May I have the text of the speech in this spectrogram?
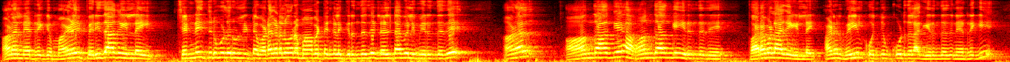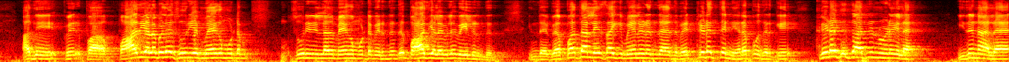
ஆனால் நேற்றைக்கு மழை பெரிதாக இல்லை. சென்னை திருவள்ளூர் உள்ளிட்ட வடகடலோர மாவட்டங்களுக்கு இருந்தது டெல்டாவிலும் இருந்தது. ஆனால் ஆங்காங்கே ஆங்காங்கே இருந்தது. பரவலாக இல்லை. ஆனால் வெயில் கொஞ்சம் கூடுதலாக இருந்தது நேற்றைக்கு. அது பெ- பா- பாதி அளவில் சூரிய மேகமூட்டம் சூரியன் இல்லாத மேகமூட்டம் இருந்தது. பாதி அளவில் வெயில் இருந்தது. இந்த வெப்பத்தால் லேசாக்கி மேலிடந்த அந்த வெற்றிடத்தை நிரப்புவதற்கு கிழக்கு காற்று நுழையலை. இதனால்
